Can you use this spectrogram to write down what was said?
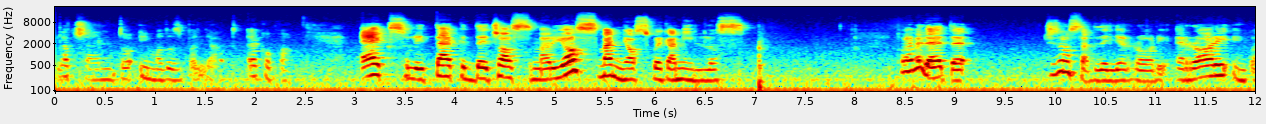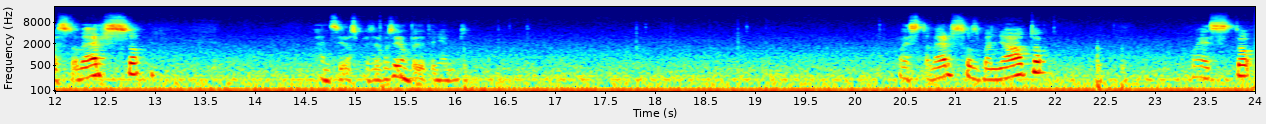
l'accento in modo sbagliato. Ecco qua. Exuli tec decios marios magnosque camillos. Come vedete ci sono stati degli errori. Errori in questo verso anzi l'ho spesa così non vedete niente. Questo verso sbagliato. Questo.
